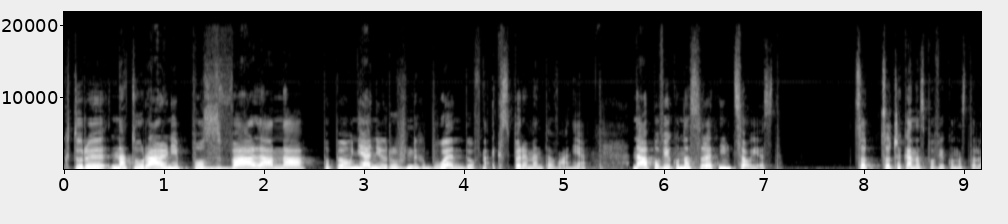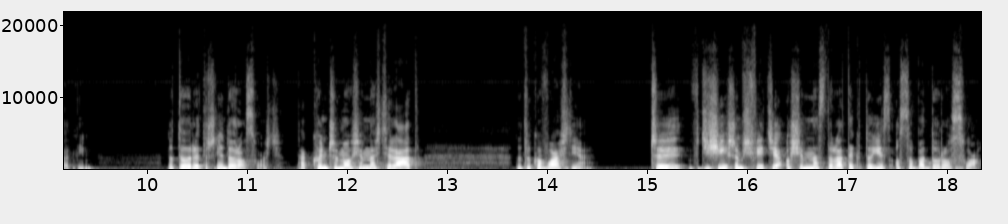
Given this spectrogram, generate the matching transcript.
który naturalnie pozwala na popełnianie różnych błędów, na eksperymentowanie. No a po wieku nastoletnim co jest? Co, co czeka nas po wieku nastoletnim? No teoretycznie dorosłość. Tak, kończymy 18 lat. No tylko właśnie, czy w dzisiejszym świecie 18-latek to jest osoba dorosła?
